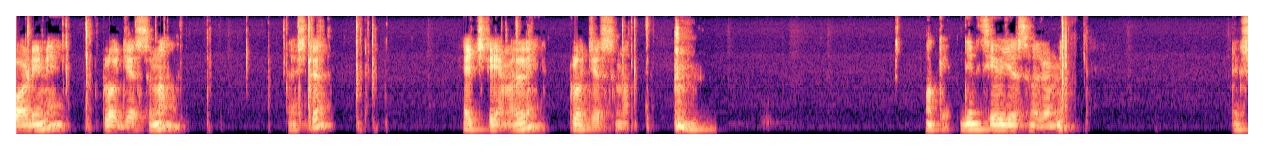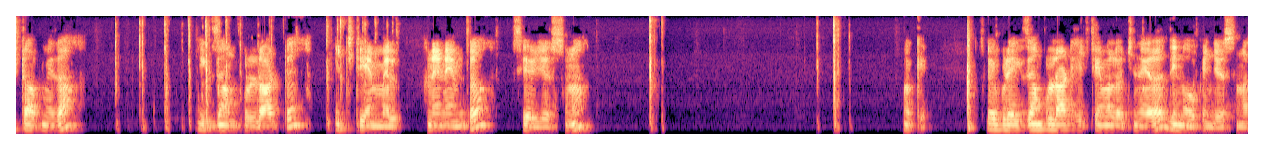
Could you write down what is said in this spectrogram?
బాడీని క్లోజ్ చేస్తున్నా. నెక్స్ట్ హెచ్డిఎంఎల్ని క్లోజ్ చేస్తున్నా. ఓకే దీన్ని సేవ్ చేస్తున్నా చూడండి. డెస్క్టాప్ మీద ఎగ్జాంపుల్ డాట్ హెచ్టిఎంఎల్ అనే నేమ్తో సేవ్ చేస్తున్నా. ఓకే సో ఇప్పుడు ఎగ్జాంపుల్ డాట్ హెచ్టిఎంఎల్ వచ్చింది కదా దీన్ని ఓపెన్ చేస్తున్నా.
